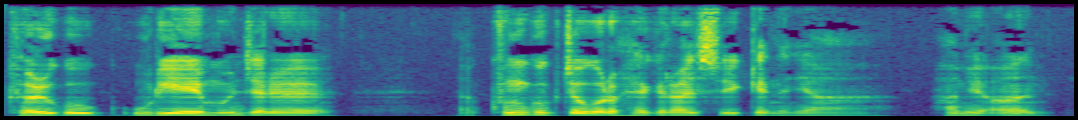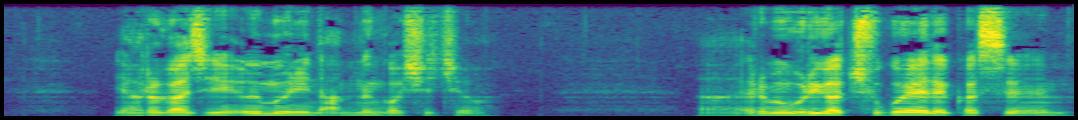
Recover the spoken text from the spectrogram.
결국 우리의 문제를 궁극적으로 해결할 수 있겠느냐 하면 여러 가지 의문이 남는 것이죠. 아, 여러분 우리가 추구해야 될 것은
